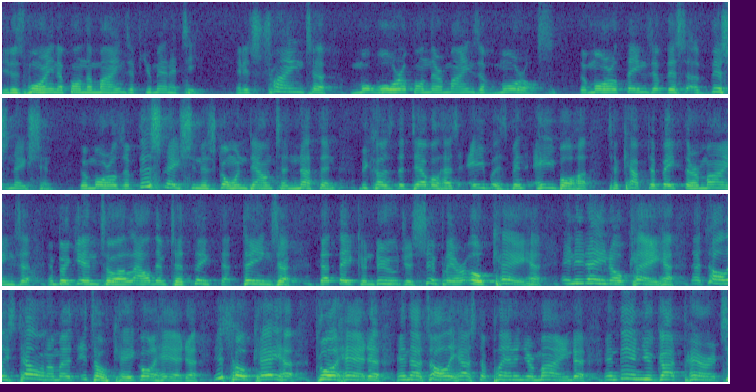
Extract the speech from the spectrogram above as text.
It is warring upon the minds of humanity, and it's trying to war upon their minds of morals, the moral things of this of this nation, the morals of this nation is going down to nothing because the devil has, able, has been able uh, to captivate their minds uh, and begin to allow them to think that things uh, that they can do just simply are okay. And it ain't okay. That's all he's telling them is it's okay, go ahead. It's okay, go ahead. and that's all he has to plant in your mind. and then you got parents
